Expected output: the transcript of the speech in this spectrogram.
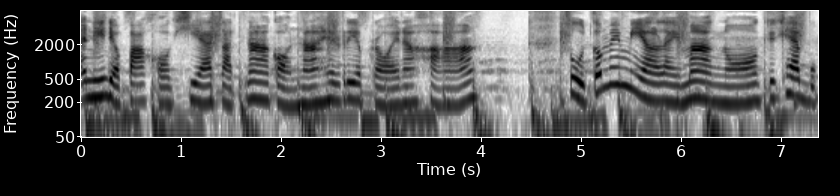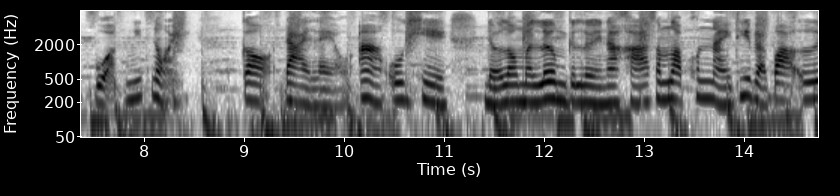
อันนี้เดี๋ยวปาขอเคลียร์จัดหน้าก่อนนะให้เรียบร้อยนะคะ สูตรก็ไม่มีอะไรมากเนาะก็แค่บวกๆนิดหน่อยก็ได้แล้ว อะโอเค เดี๋ยวเรามาเริ่มกันเลยนะคะสำหรับคนไหนที่แบบว่า เออ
